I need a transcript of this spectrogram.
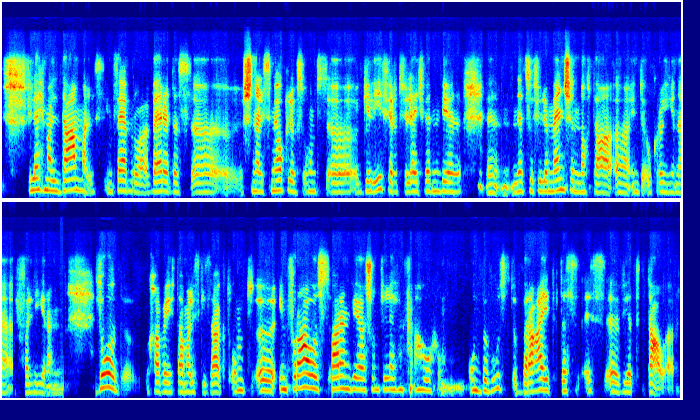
vielleicht mal damals im Februar wäre das äh, schnellstmöglich uns äh, geliefert. Vielleicht werden wir äh, nicht so viele Menschen noch da äh, in der Ukraine verlieren. So habe ich damals gesagt. Und äh, im Voraus waren wir schon vielleicht auch unbewusst bereit, dass es äh, wird dauert.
